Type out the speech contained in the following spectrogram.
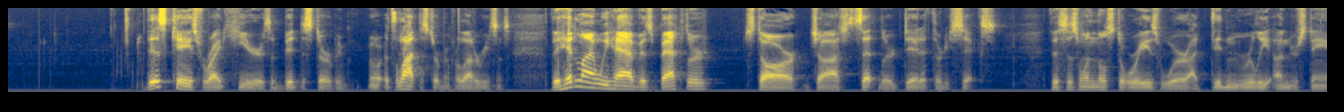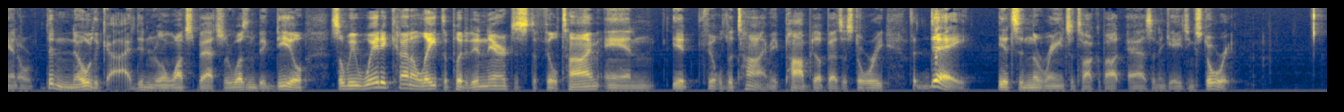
This case right here is a bit disturbing. Or it's a lot disturbing for a lot of reasons. The headline we have is Bachelor star Josh Settler dead at 36. This is one of those stories where I didn't really understand or didn't know the guy. I didn't really watch The Bachelor. It wasn't a big deal. So we waited kind of late to put it in there just to fill time, and it filled the time. It popped up as a story. Today, it's in the range to talk about as an engaging story.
